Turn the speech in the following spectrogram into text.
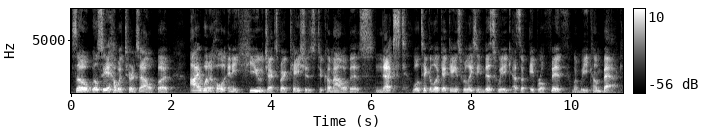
So we'll see how it turns out, but I wouldn't hold any huge expectations to come out of this. Next, we'll take a look at games releasing this week as of April 5th when we come back.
